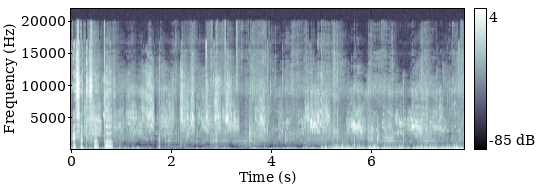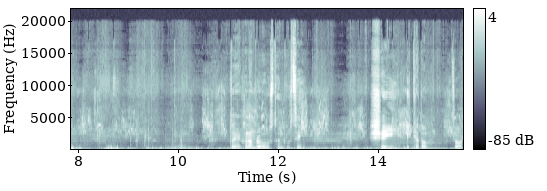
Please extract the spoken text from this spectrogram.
পঁয়ষট্টি সত্তর। তো এখন আমরা অবস্থান করছি সেই বিখ্যাত চর।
